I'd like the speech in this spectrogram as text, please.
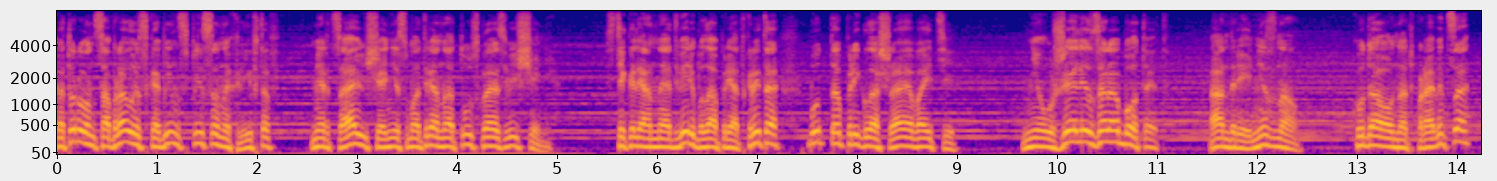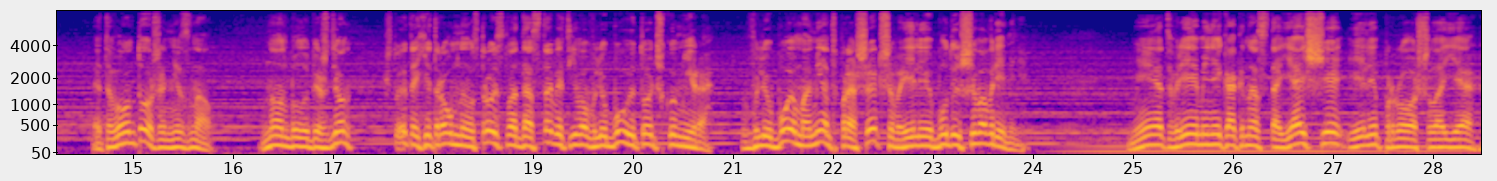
которую он собрал из кабин списанных лифтов, мерцающая, несмотря на тусклое освещение. Стеклянная дверь была приоткрыта, будто приглашая войти. Неужели заработает? Андрей не знал. Куда он отправится? Этого он тоже не знал. Но он был убежден, что это хитроумное устройство доставит его в любую точку мира, в любой момент прошедшего или будущего времени. Нет времени как настоящее или прошлое.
